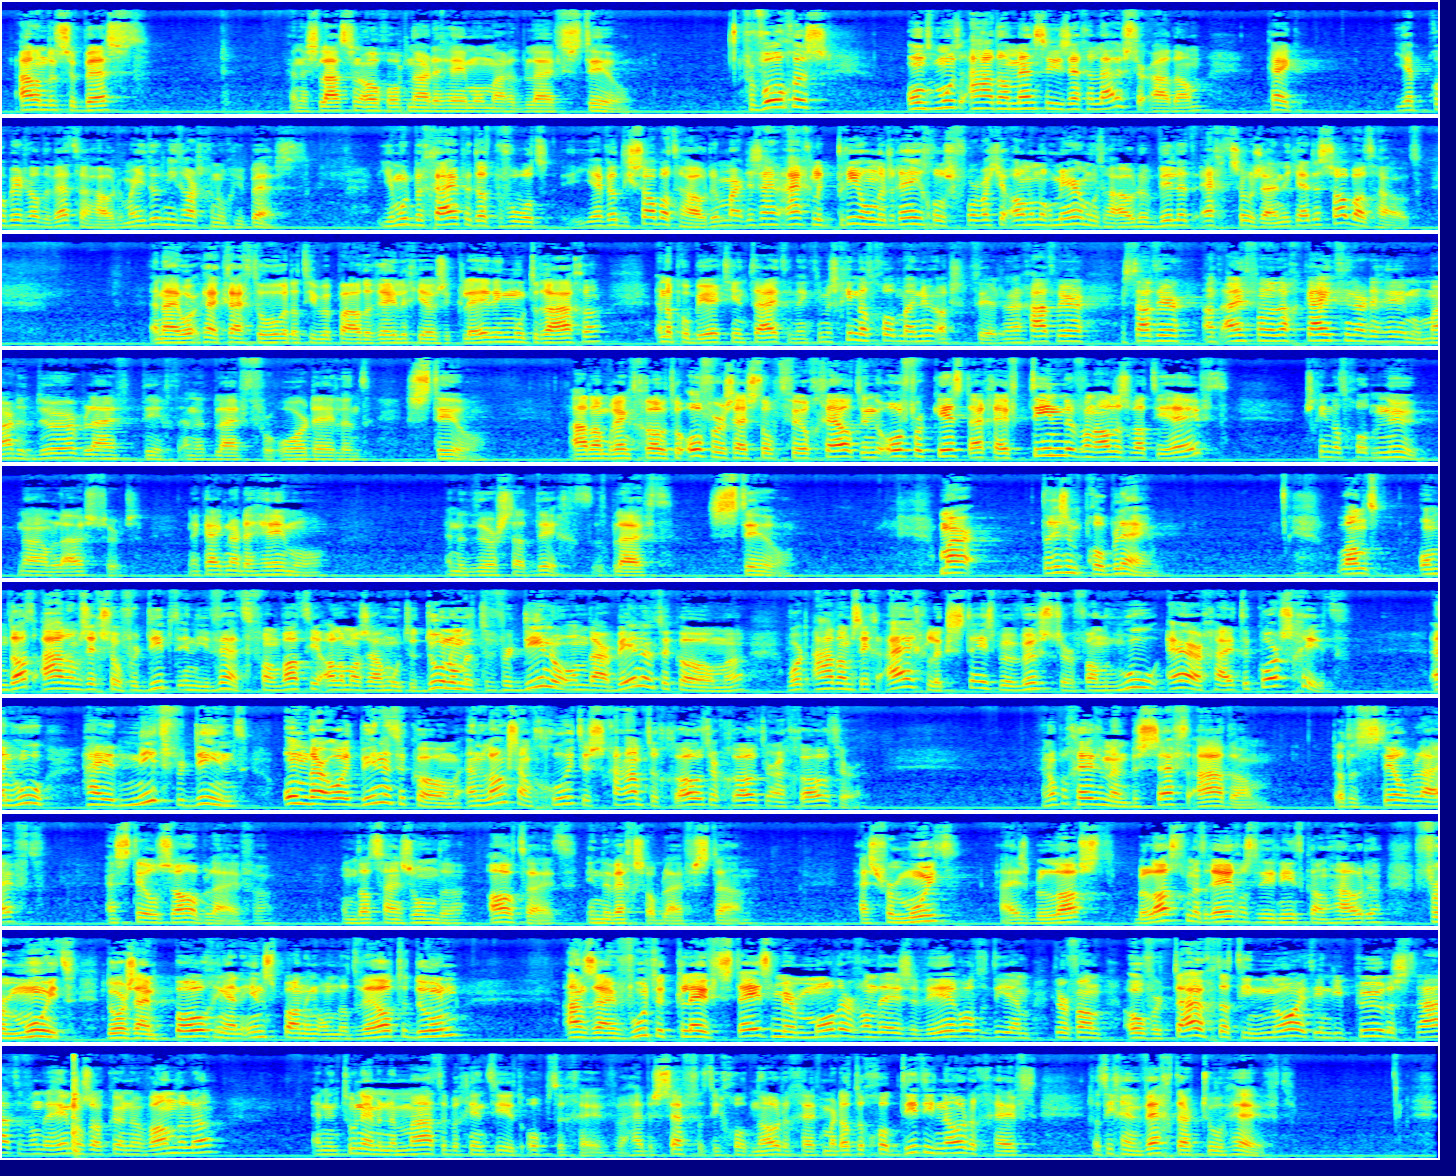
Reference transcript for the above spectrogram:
Adam doet zijn best en hij slaat zijn ogen op naar de hemel, maar het blijft stil. Vervolgens ontmoet Adam mensen die zeggen: Luister, Adam, kijk, je probeert wel de wet te houden, maar je doet niet hard genoeg je best je moet begrijpen dat bijvoorbeeld, jij wil die sabbat houden, maar er zijn eigenlijk 300 regels voor wat je allemaal nog meer moet houden. Wil het echt zo zijn dat jij de sabbat houdt? En hij, hij krijgt te horen dat hij bepaalde religieuze kleding moet dragen. En dan probeert hij een tijd en denkt hij misschien dat God mij nu accepteert. En hij, gaat weer, hij staat weer aan het eind van de dag, kijkt hij naar de hemel. Maar de deur blijft dicht en het blijft veroordelend stil. Adam brengt grote offers, hij stopt veel geld in de offerkist. Hij geeft tiende van alles wat hij heeft. Misschien dat God nu naar hem luistert. En hij kijkt naar de hemel en de deur staat dicht. Het blijft stil. Maar er is een probleem. Want omdat Adam zich zo verdiept in die wet van wat hij allemaal zou moeten doen om het te verdienen om daar binnen te komen, wordt Adam zich eigenlijk steeds bewuster van hoe erg hij tekortschiet. En hoe hij het niet verdient om daar ooit binnen te komen. En langzaam groeit de schaamte groter, groter en groter. En op een gegeven moment beseft Adam dat het stil blijft en stil zal blijven, omdat zijn zonde altijd in de weg zal blijven staan. Hij is vermoeid, hij is belast, belast met regels die hij niet kan houden, vermoeid door zijn poging en inspanning om dat wel te doen. Aan zijn voeten kleeft steeds meer modder van deze wereld, die hem ervan overtuigt dat hij nooit in die pure straten van de hemel zal kunnen wandelen. En in toenemende mate begint hij het op te geven. Hij beseft dat hij God nodig heeft, maar dat de God die hij nodig heeft, dat hij geen weg daartoe heeft.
